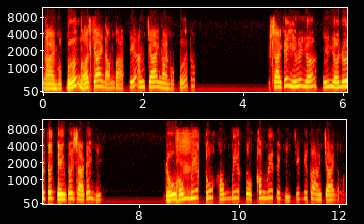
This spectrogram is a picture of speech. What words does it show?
ngày một bữa ngọ chai đạm bạc, chỉ ăn chay ngày một bữa thôi. Xài cái gì bây giờ? Bây giờ đưa tới tiền, tôi xài cái gì? Rượu không biết, thuốc không biết, tôi không biết cái gì, chỉ biết có ăn chay thôi.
